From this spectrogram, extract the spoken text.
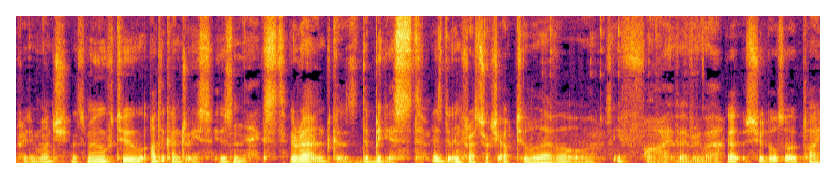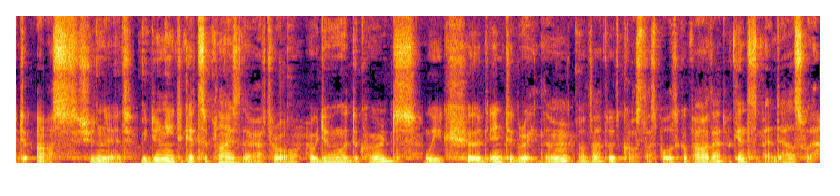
pretty much. Let's move to other countries. Who's next? Iran, because the biggest. Let's do infrastructure up to level, say, 5 everywhere. That should also apply to us, shouldn't it? We do need to get supplies there after all. How are we doing with the Kurds? We could integrate them, but that would cost us political power that we can spend elsewhere.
